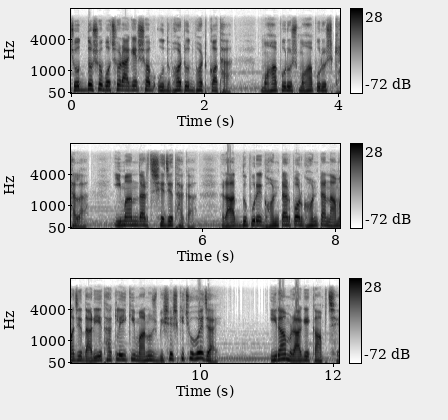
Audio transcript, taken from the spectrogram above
চোদ্দশো বছর আগের সব উদ্ভট উদ্ভট কথা, মহাপুরুষ মহাপুরুষ খেলা, ইমানদার সেজে থাকা, রাত দুপুরে ঘণ্টার পর ঘণ্টা নামাজে দাঁড়িয়ে থাকলেই কি মানুষ বিশেষ কিছু হয়ে যায়? ইরাম রাগে কাঁপছে,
